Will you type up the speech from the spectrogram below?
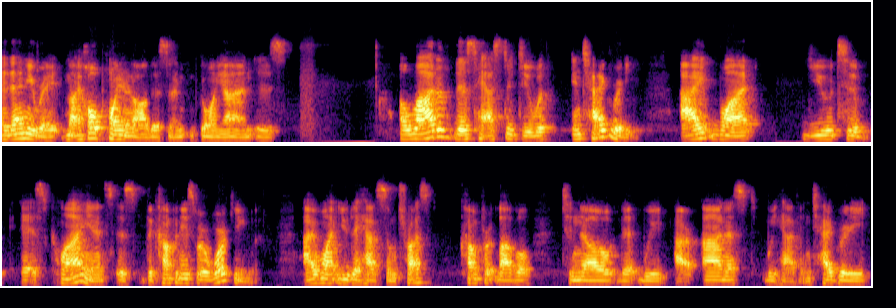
at any rate, my whole point in all this and going on is a lot of this has to do with integrity. I want you to, as clients, as the companies we're working with, I want you to have some trust, comfort level to know that we are honest, we have integrity.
